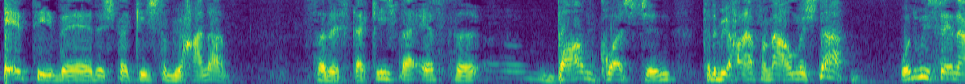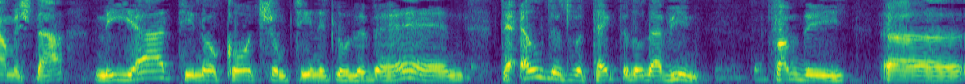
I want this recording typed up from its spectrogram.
Eti Rish Lakish Rabbi Yohanan. So Rish Lakish now asked the bomb question to Rabbi Yohanan from our Mishnah. What do we say in our Mishnah? Miyad tinokot shumtin et lulevehen. The elders would take the lulavim from the uh,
